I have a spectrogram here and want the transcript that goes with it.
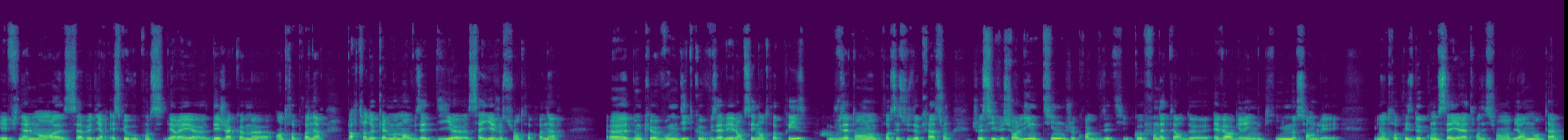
et finalement, euh, ça veut dire, est-ce que vous considérez euh, déjà comme euh, entrepreneur? À partir de quel moment vous êtes dit, ça y est, je suis entrepreneur? Donc, vous me dites que vous allez lancer une entreprise, vous êtes en processus de création. J'ai aussi vu sur LinkedIn, je crois que vous étiez cofondateur de Evergreen, qui me semble une entreprise de conseil à la transition environnementale.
